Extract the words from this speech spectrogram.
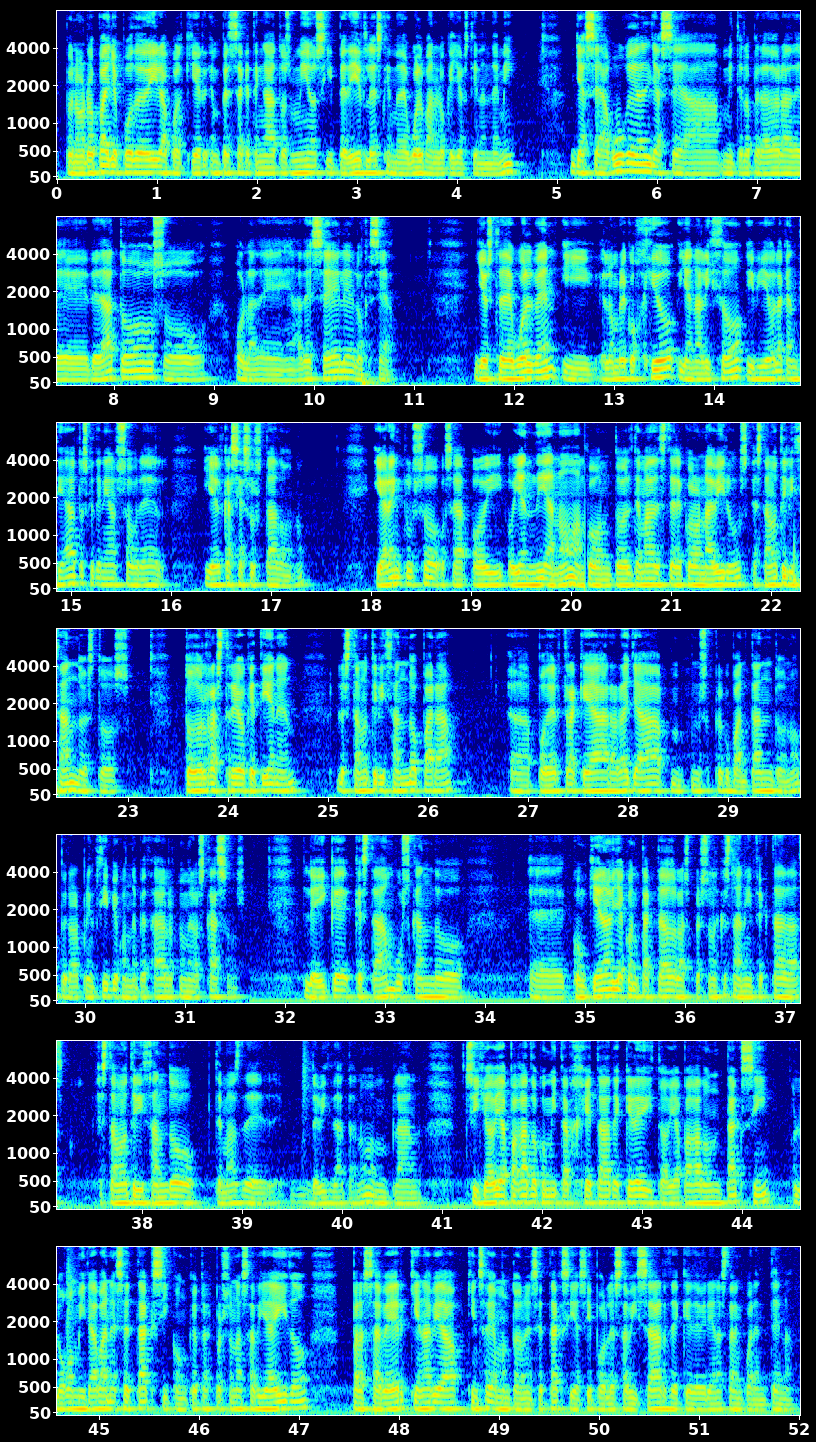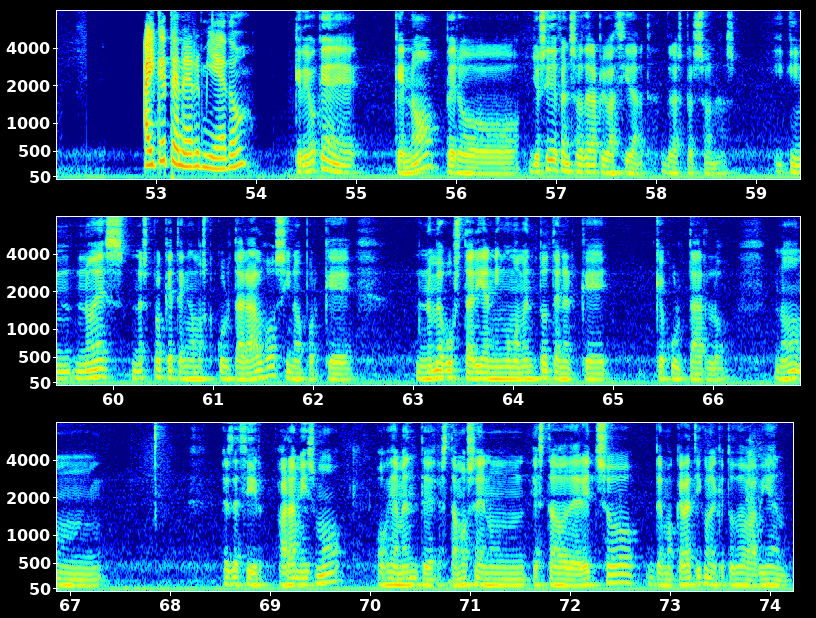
Pero en Europa yo puedo ir a cualquier empresa que tenga datos míos y pedirles que me devuelvan lo que ellos tienen de mí. Ya sea Google, ya sea mi teleoperadora de, datos o, o la de ADSL, lo que sea. Y ellos te devuelven y el hombre cogió y analizó y vio la cantidad de datos que tenían sobre él. Y él casi asustado, ¿no? Y ahora incluso, o sea, hoy, hoy en día, ¿no? Con todo el tema de este coronavirus, están utilizando estos, todo el rastreo que tienen, lo están utilizando para poder traquear. Ahora ya no se preocupan tanto, ¿no? Pero al principio, cuando empezaron los primeros casos, leí que, estaban buscando eh, con quién había contactado las personas que estaban infectadas. Estaban utilizando temas de, de Big Data, ¿no? En plan, si yo había pagado con mi tarjeta de crédito, había pagado un taxi, luego miraba en ese taxi con qué otras personas había ido para saber quién, había, quién se había montado en ese taxi, así poderles avisar de que deberían estar en cuarentena. ¿Hay que tener miedo? Creo que, que no, pero yo soy defensor de la privacidad de las personas. Y, no, es, no es porque tengamos que ocultar algo, sino porque no me gustaría en ningún momento tener que, ocultarlo. ¿no? Mm, es decir, ahora mismo, obviamente, estamos en un estado de derecho democrático en el que todo va bien.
